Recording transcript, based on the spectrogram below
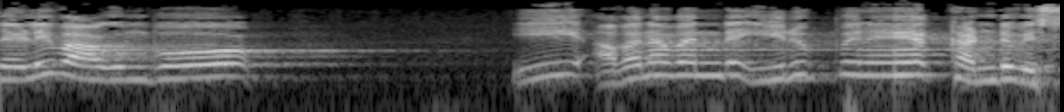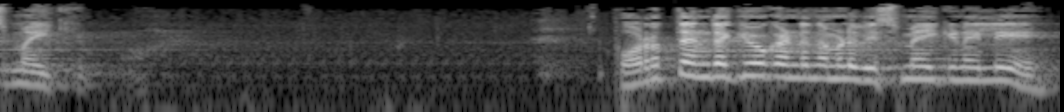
തെളിവാകുമ്പോ ഈ അവനവന്റെ ഇരുപ്പിനെ കണ്ട് വിസ്മയിക്കും. പുറത്ത് എന്തൊക്കെയോ കണ്ട് നമ്മൾ വിസ്മയിക്കണില്ലേ?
